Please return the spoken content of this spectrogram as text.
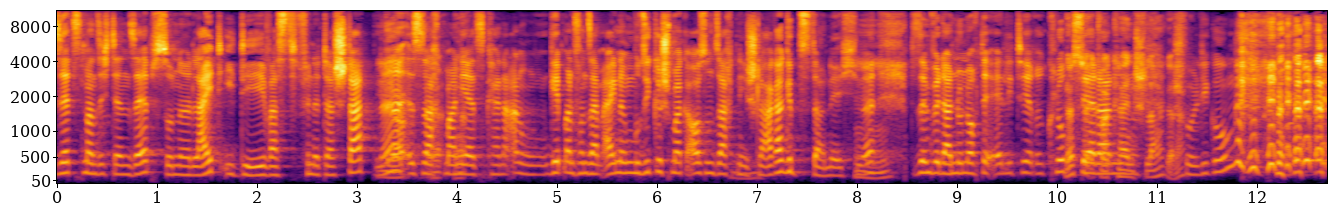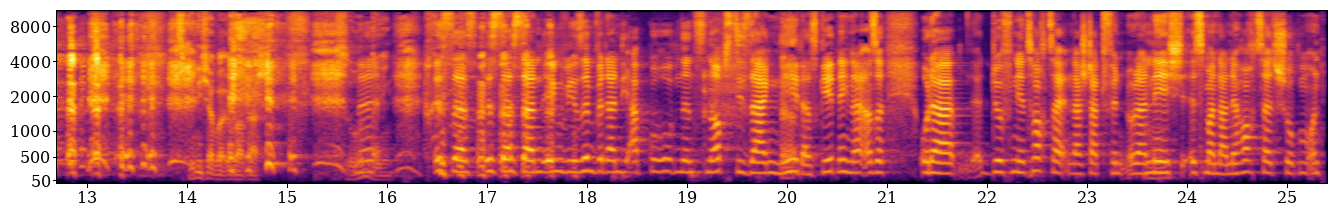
setzt man sich denn selbst so eine Leitidee? Was findet da statt? Ne? Ja, ist, sagt ja, man jetzt, keine Ahnung, geht man von seinem eigenen Musikgeschmack aus und sagt, nee, mhm. Schlager gibt's da nicht. Ne? Mhm. Da sind wir dann nur noch der elitäre Club, Hörst der dann. keinen Schlager? Entschuldigung. Jetzt bin ich aber überrascht. So ne? Ding. Ist das, ist das dann irgendwie, sind wir dann die abgehobenen Snobs, die sagen, nee, ja. das geht nicht. Ne? Also, oder dürfen jetzt Hochzeiten da stattfinden oder mhm. nicht? Ist man dann der Hochzeitsschuppen? Und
